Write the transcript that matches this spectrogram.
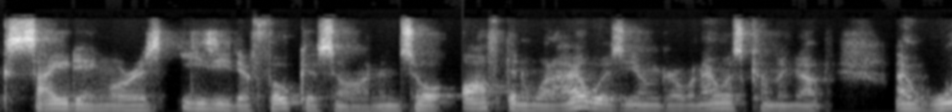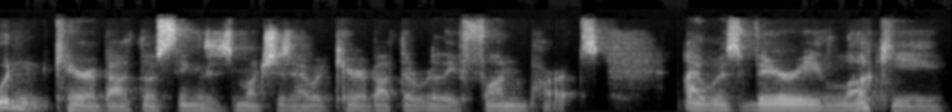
exciting or as easy to focus on. And so often when I was younger, when I was coming up, I wouldn't care about those things as much as I would care about the really fun parts. I was very lucky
